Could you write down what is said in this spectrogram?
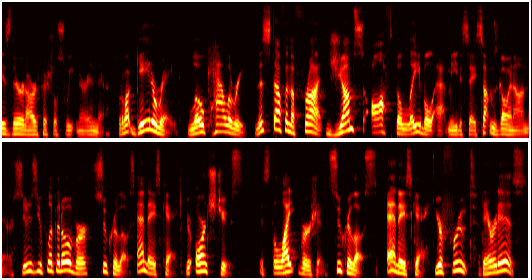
is there an artificial sweetener in there? What about Gatorade? Low calorie. This stuff in the front jumps off the label at me to say something's going on there. As soon as you flip it over, sucralose and Ace K. Your orange juice. It's the light version, sucralose and Ace K. Your fruit, there it is.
